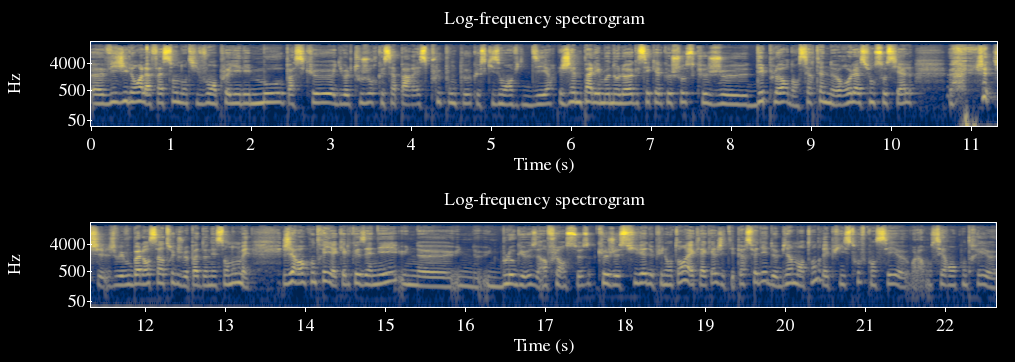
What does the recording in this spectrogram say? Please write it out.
euh, vigilants à la façon dont ils vont employer les mots parce que ils veulent toujours que ça paraisse plus pompeux que ce qu'ils ont envie de dire. J'aime pas les monologues, c'est quelque chose que je déplore dans certaines relations sociales. je, vais vous balancer un truc, je vais pas donner son nom, mais j'ai rencontré il y a quelques années une, une, blogueuse, influenceuse que je suivais depuis longtemps, avec laquelle j'étais persuadée de bien m'entendre, et puis il se trouve qu'on s'est euh, voilà, on s'est rencontrés. Euh,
